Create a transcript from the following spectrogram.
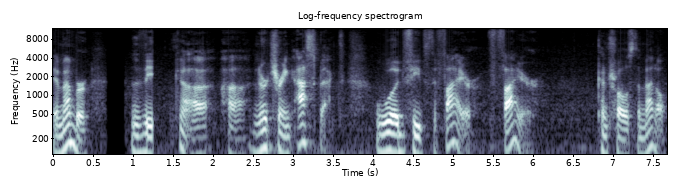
Remember, the uh, uh, nurturing aspect, wood feeds the fire, fire controls the metal,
